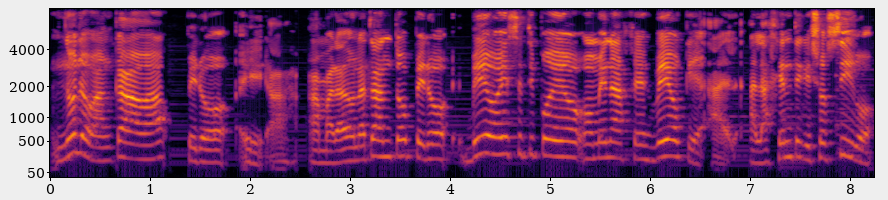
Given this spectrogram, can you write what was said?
no lo bancaba, pero eh, a, a Maradona tanto, pero veo ese tipo de homenajes, veo que a, a la gente que yo sigo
